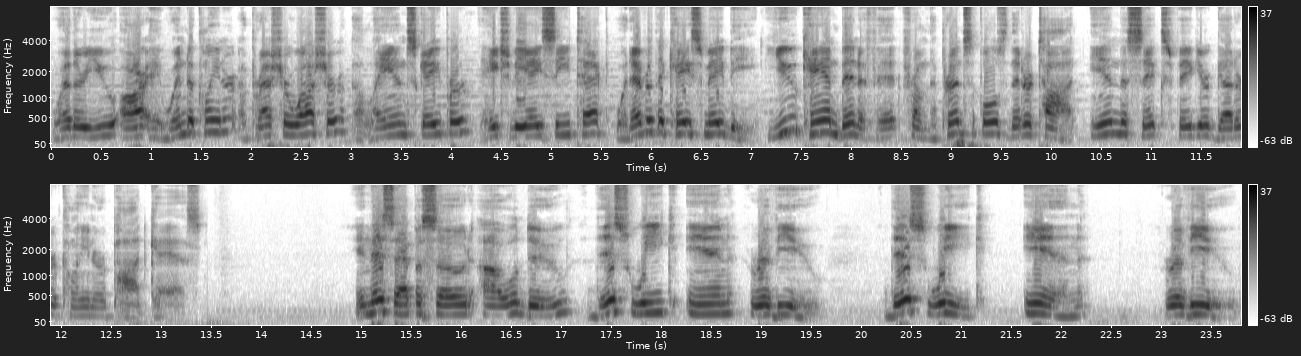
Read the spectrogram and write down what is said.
Whether you are a window cleaner, a pressure washer, a landscaper, HVAC tech, whatever the case may be, you can benefit from the principles that are taught in the Six Figure Gutter Cleaner podcast. In this episode, I will do This Week in Review. This Week in review.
